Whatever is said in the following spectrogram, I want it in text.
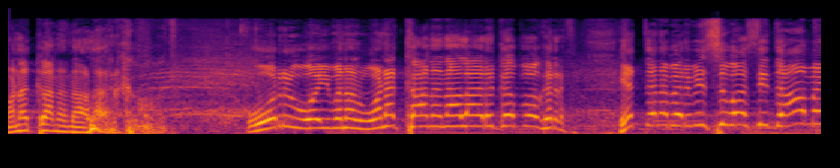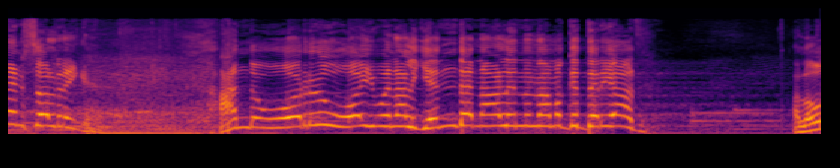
உனக்கான நாளாக இருக்க போகுது. ஒரு ஓய்வு நாள் உனக்கான நாளாக இருக்க போகிறது எத்தனை பேர் விசுவாசித்து தாமேன்னு சொல்றீங்க? அந்த ஒரு ஓய்வு நாள் எந்த நாள்னு நமக்கு தெரியாது. ஹலோ?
